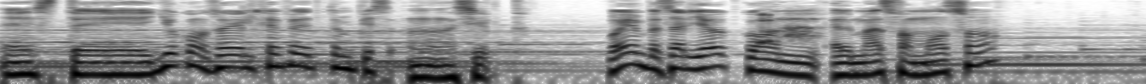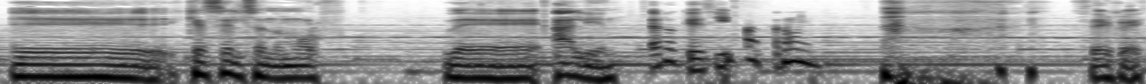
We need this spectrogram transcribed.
Este, yo como soy el jefe, tú empiezas. No, no es cierto. Voy a empezar yo con el más famoso, eh, que es el xenomorfo de Alien. Claro que sí, patrón. sí, güey.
